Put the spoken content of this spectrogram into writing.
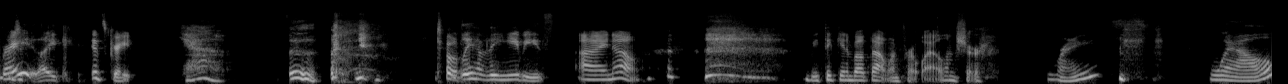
right, like it's great yeah. Totally have the heebies. i know be thinking about that one for a while i'm sure Right. well,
